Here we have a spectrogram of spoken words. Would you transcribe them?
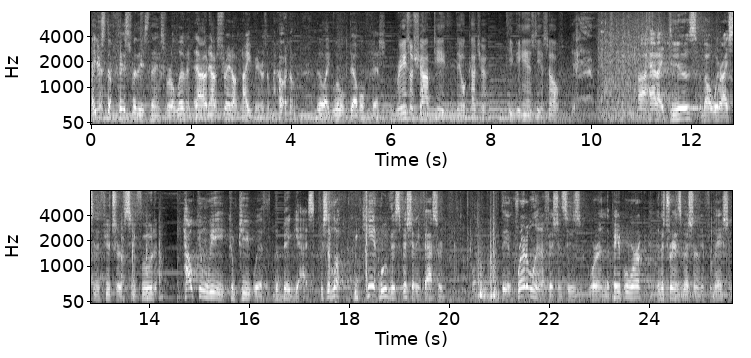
I used to fish for these things for a living, and I would have straight up nightmares about them. They're like little devil fish. Razor sharp teeth, they'll cut you. Keep your hands to yourself. I uh, had ideas about where I see the future of seafood. How can we compete with the big guys? We said, look, we can't move this fish any faster. The incredible inefficiencies were in the paperwork and the transmission of information.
